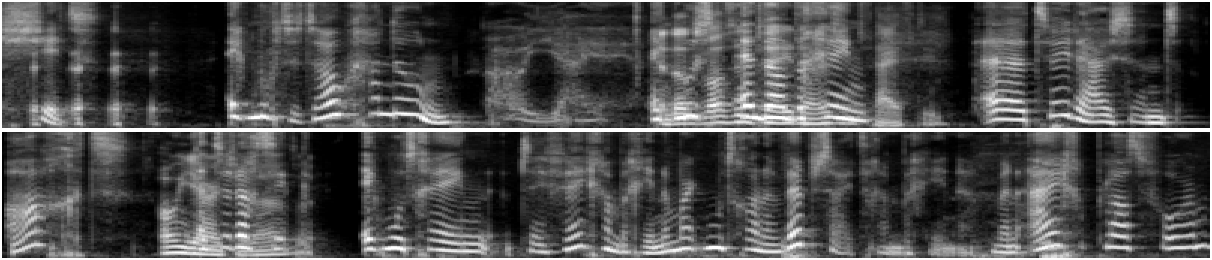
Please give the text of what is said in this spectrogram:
shit, ik moet het ook gaan doen. Oh, ja, ja, ja. Ik En dat moest- was in en dan begin- 2015. Eh 2008. Oh, een en toen dacht later. ik, ik moet geen tv gaan beginnen, maar ik moet gewoon een website gaan beginnen. Mijn eigen platform.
